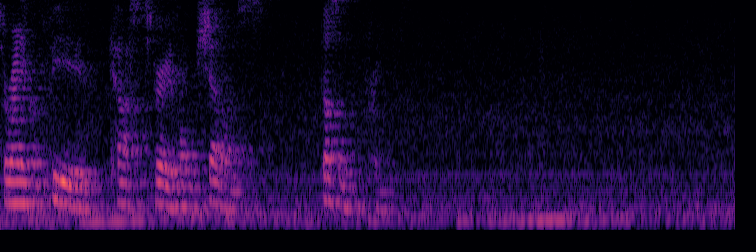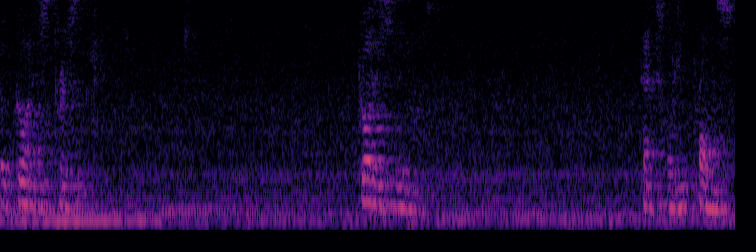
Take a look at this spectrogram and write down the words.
Tyrannical fear casts very long shadows, doesn't it, friends? But God is present. God is with us. That's what he promised.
